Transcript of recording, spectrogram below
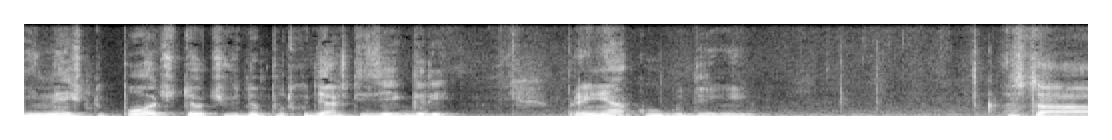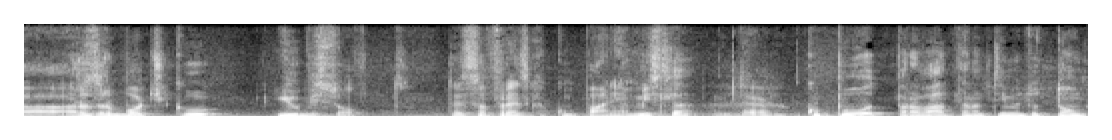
и нещо повече, той очевидно е подходящ и за игри. Преди няколко години разработчика Ubisoft, те са френска компания, мисля, Да. купуват правата над името Том,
